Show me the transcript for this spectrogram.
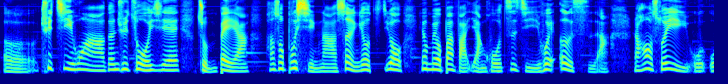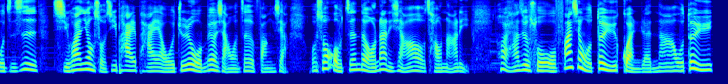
呃去计划啊，跟去做一些准备啊？”他说：“不行啦，摄影又又又没没有办法养活自己，会饿死啊。”然后所以，我我只是喜欢用手机拍一拍啊，我觉得我没有想往这个方向。我说：“哦，真的哦，那你想要朝哪里？”后来他就说：“我发现我对于管人啊，我对于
